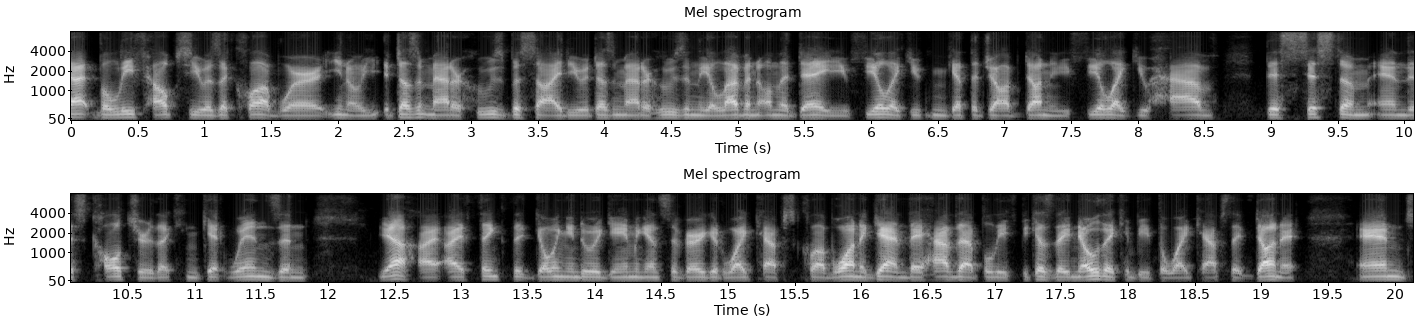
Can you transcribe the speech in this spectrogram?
that belief helps you as a club where you know it doesn't matter who's beside you it doesn't matter who's in the 11 on the day you feel like you can get the job done and you feel like you have this system and this culture that can get wins. And yeah I, I think that going into a game against a very good whitecaps club one again they have that belief because they know they can beat the whitecaps they've done it. And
